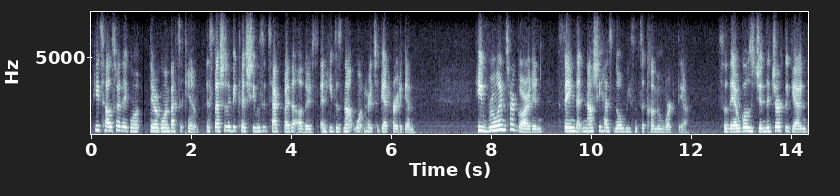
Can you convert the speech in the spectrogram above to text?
He tells her they, go- they are going back to camp, especially because she was attacked by the others and he does not want her to get hurt again. He ruins her garden, saying that now she has no reason to come and work there. So there goes Jin the jerk again.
